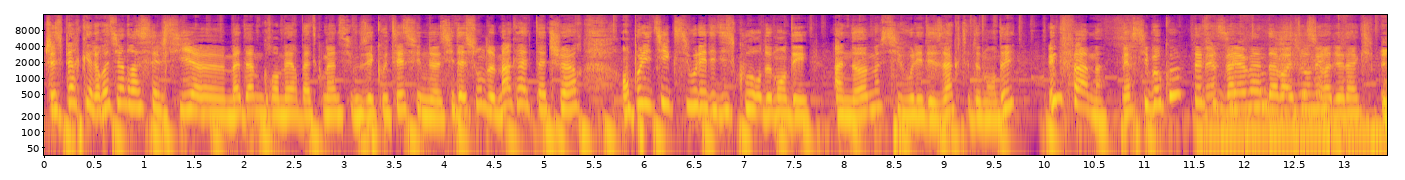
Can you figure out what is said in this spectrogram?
j'espère qu'elle retiendra celle-ci, euh, Madame grand-mère Bachmann, si vous écoutez. C'est une citation de Margaret Thatcher. En politique, si vous voulez des discours, demandez un homme. Si vous voulez des actes, demandez une femme. Merci beaucoup Delphine Bachmann d'avoir été sur Radio Lac.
